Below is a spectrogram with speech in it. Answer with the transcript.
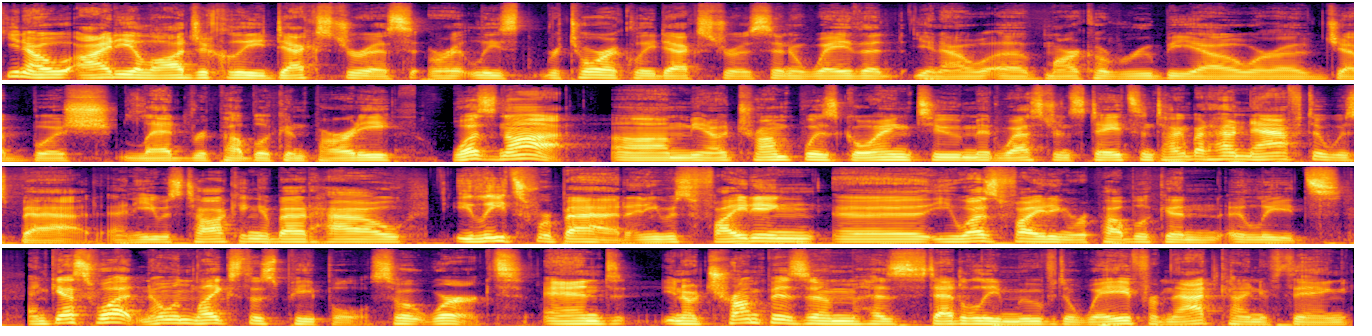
you know, ideologically dexterous, or at least rhetorically dexterous in a way that, you know, a Marco Rubio or a Jeb Bush led Republican Party was not. Um, you know, Trump was going to Midwestern states and talking about how NAFTA was bad, and he was talking about how elites were bad, and he was fighting. Uh, he was fighting Republican elites, and guess what? No one likes those people, so it worked. And you know, Trumpism has steadily moved away from that kind of thing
